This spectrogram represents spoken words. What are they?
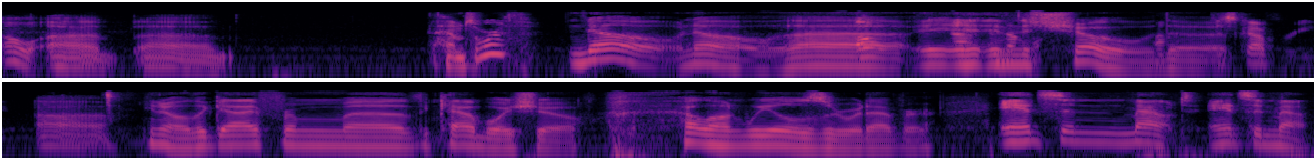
Oh, uh, uh, Hemsworth, No, no. Uh Oh, in, in no. the show, Uh, the Discovery. Uh, you know, the guy from uh, the Cowboy Show, Hell on Wheels or whatever. Anson Mount. Anson Mount.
